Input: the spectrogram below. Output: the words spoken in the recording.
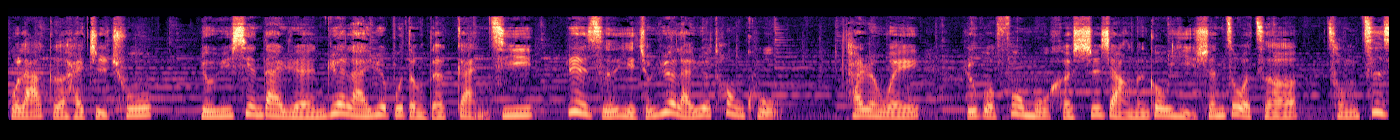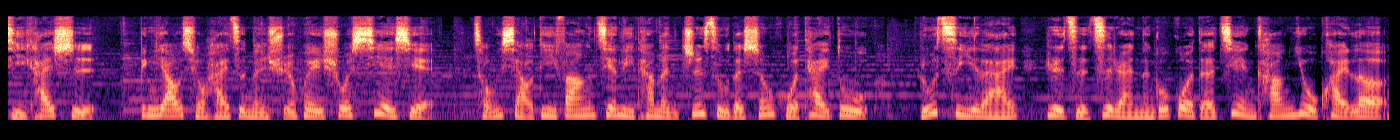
普拉格还指出，由于现代人越来越不懂得感激，日子也就越来越痛苦。他认为，如果父母和师长能够以身作则，从自己开始，并要求孩子们学会说谢谢，从小地方建立他们知足的生活态度。如此一来，日子自然能够过得健康又快乐。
